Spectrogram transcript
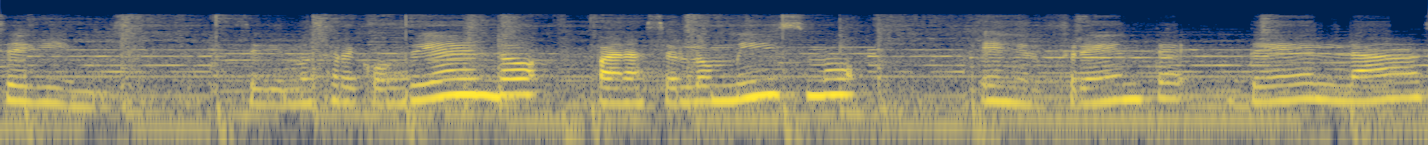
seguimos. Seguimos recorriendo para hacer lo mismo en el frente de las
